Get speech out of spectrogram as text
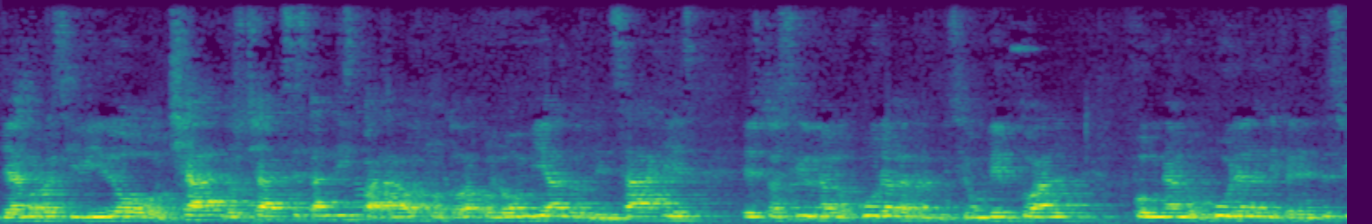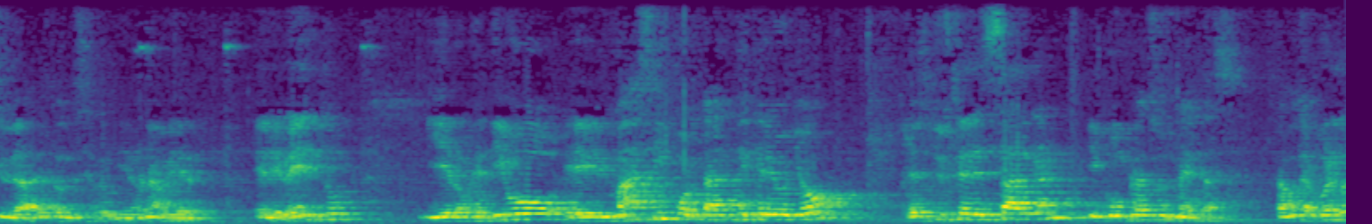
Ya hemos recibido chat, los chats están disparados por toda Colombia, los mensajes. Esto ha sido una locura, la transmisión virtual fue una locura en las diferentes ciudades donde se reunieron a ver el evento. Y el objetivo eh, más importante, creo yo, es que ustedes salgan y cumplan sus metas. ¿Estamos de acuerdo?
